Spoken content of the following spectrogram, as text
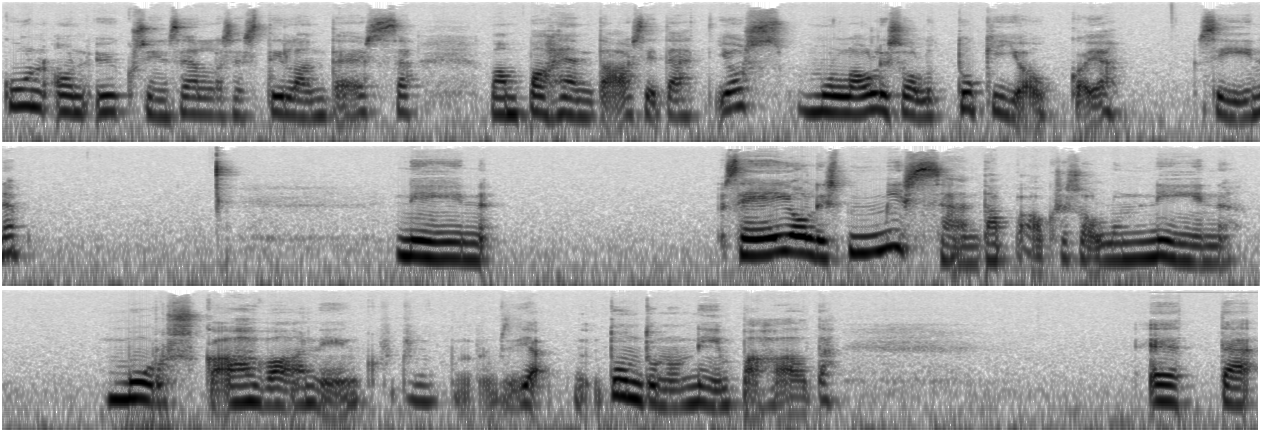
kun on yksin sellaisessa tilanteessa, vaan pahentaa sitä, että jos mulla olisi ollut tukijoukkoja siinä, niin se ei olisi missään tapauksessa ollut niin murskaavaa niin, ja tuntunut niin pahalta. Että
